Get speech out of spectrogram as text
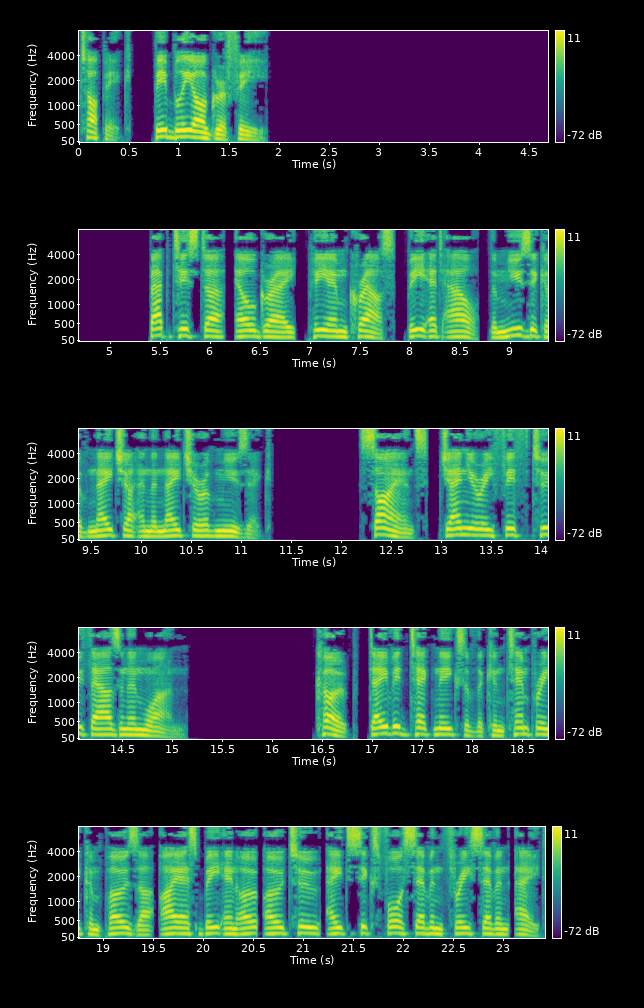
Topic Bibliography Baptista, L. Gray, P. M. Krause, B. et al., The Music of Nature and the Nature of Music. Science, January 5, 2001. Cope, David Techniques of the Contemporary Composer ISBN 0-02-864737-8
